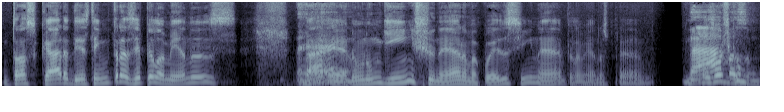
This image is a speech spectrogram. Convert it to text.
Um troço caro desse tem que trazer pelo menos. É, ah, é, num, num guincho, né? Numa coisa assim, né? Pelo menos pra. Na Mas eu acho que Amazon.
